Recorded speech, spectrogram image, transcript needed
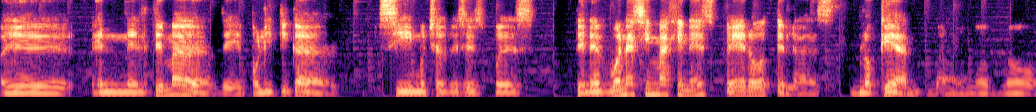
Eh, en el tema de política, sí, muchas veces puedes tener buenas imágenes, pero te las bloquean, vamos, no, no,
